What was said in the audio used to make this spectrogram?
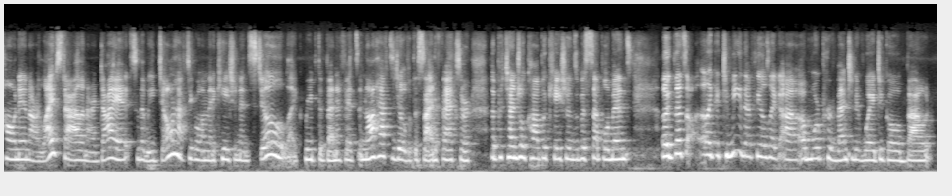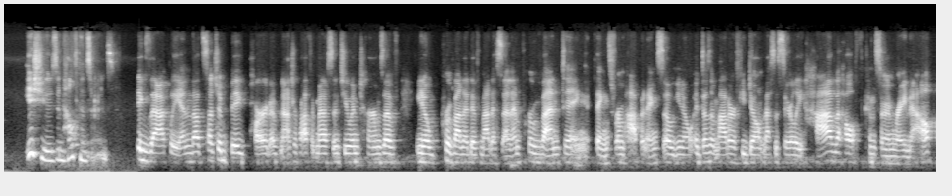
hone in our lifestyle and our diet so that we don't have to go on medication and still like reap the benefits and not have to deal with the side effects or the potential complications with supplements like that's like to me that feels like a, a more preventative way to go about issues and health concerns Exactly. And that's such a big part of naturopathic medicine too, in terms of, you know, preventative medicine and preventing things from happening. So, you know, it doesn't matter if you don't necessarily have a health concern right now.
